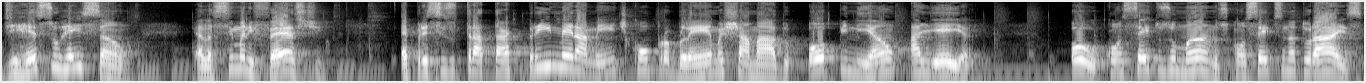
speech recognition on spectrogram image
de ressurreição ela se manifeste, é preciso tratar primeiramente com o problema chamado opinião alheia, ou conceitos humanos, conceitos naturais.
